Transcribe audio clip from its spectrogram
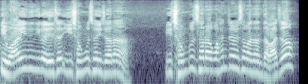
이 y는 이가 얘자, 이 점근선이잖아. 이 점근선하고 한 점에서 만난다. 맞아?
